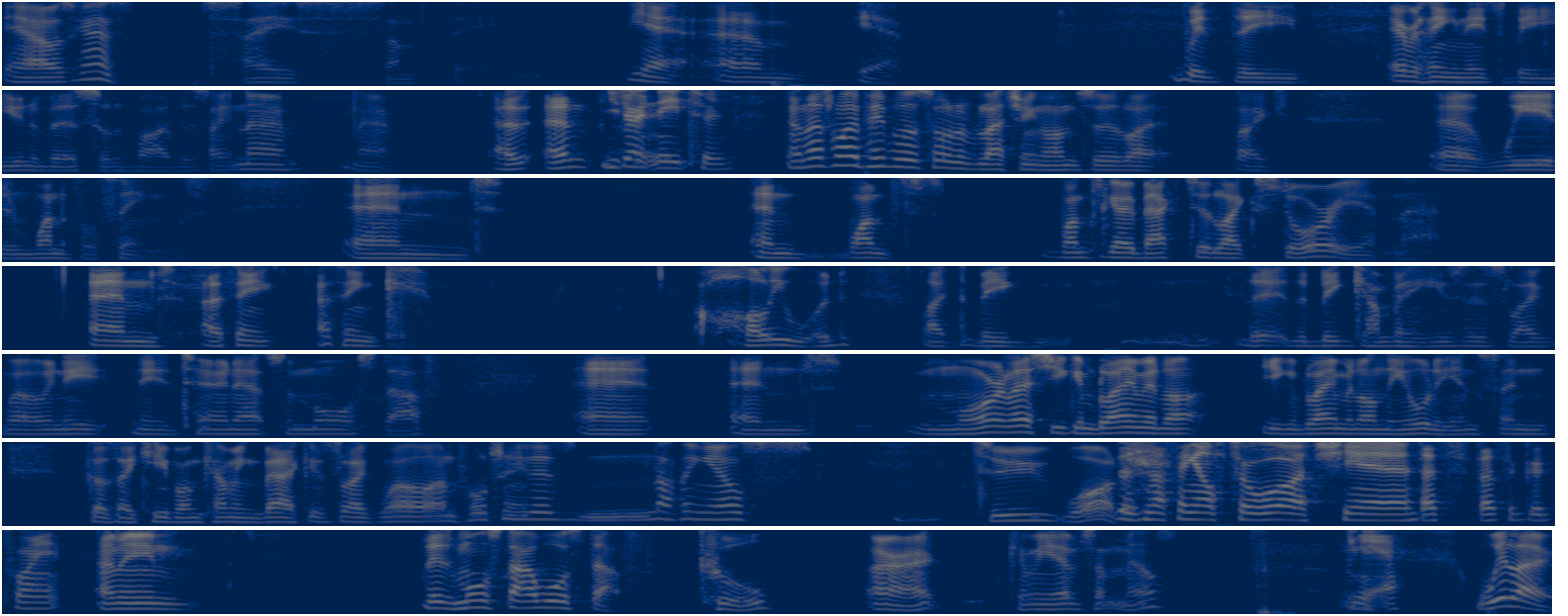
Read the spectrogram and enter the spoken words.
yeah. I was gonna say something. Yeah, um, yeah. With the everything needs to be a universe sort of vibe. It's like no, no, and, and You don't need to. and that's why people are sort of latching onto like like uh, weird and wonderful things, and and once to go back to like story and that, and I think I think Hollywood, like the big the the big companies, is like well we need need to turn out some more stuff, and and more or less you can blame it on you can blame it on the audience and because they keep on coming back. It's like, well, unfortunately, there's nothing else to watch. There's nothing else to watch. Yeah, that's that's a good point. I mean, there's more Star Wars stuff. Cool. All right. Can we have something else? Yeah. Willow.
